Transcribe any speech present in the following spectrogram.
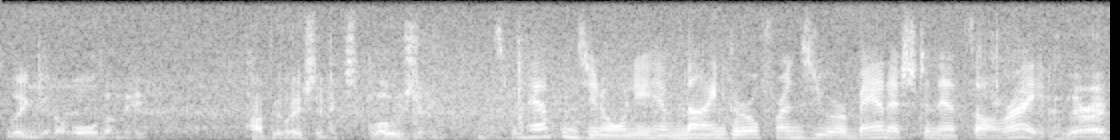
so they can get a hold on the population explosion. That's what happens, you know, when you have nine girlfriends, you are banished, and that's all right. Is that right?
